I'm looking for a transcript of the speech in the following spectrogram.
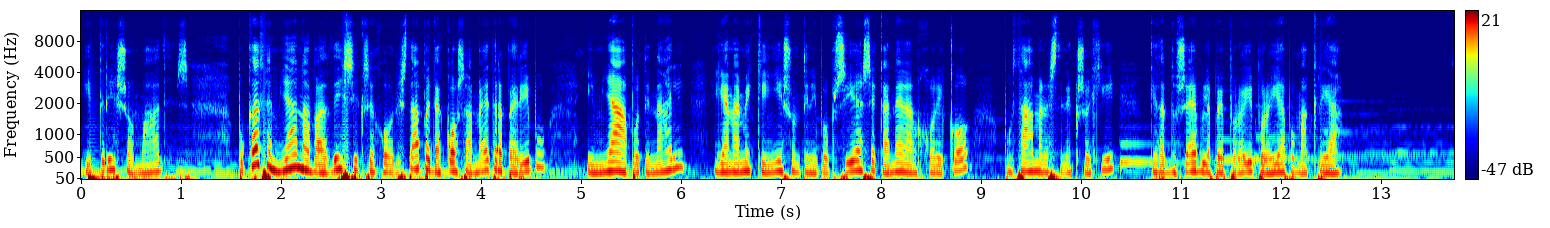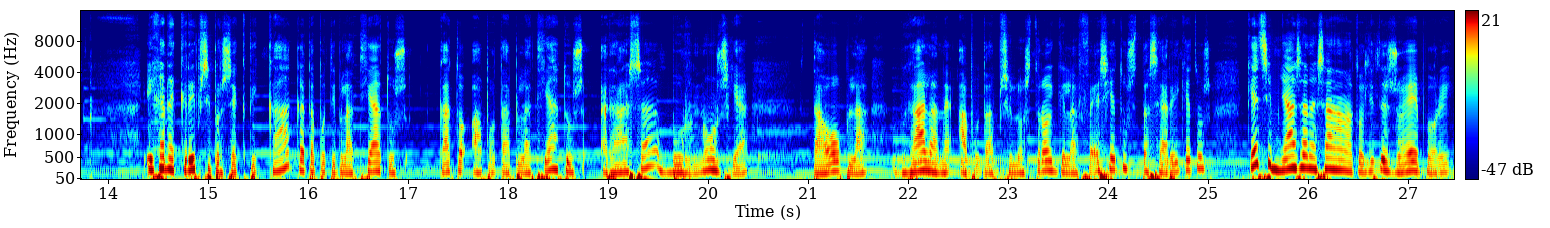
οι τρεις ομάδες που κάθε μια να βαδίσει ξεχωριστά 500 μέτρα περίπου η μια από την άλλη για να μην κινήσουν την υποψία σε κανέναν χωρικό που θα έμενε στην εξοχή και θα τους έβλεπε πρωί-πρωί από μακριά. Είχαν κρύψει προσεκτικά κάτω από την πλατιά τους κάτω από τα πλατιά τους ράσα, μπουρνούζια, τα όπλα βγάλανε από τα ψιλοστρόγγυλα φέσια τους, τα σαρίκια τους και έτσι μοιάζανε σαν ανατολίτες ζωέποροι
